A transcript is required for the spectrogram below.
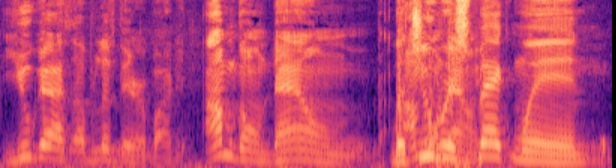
You guys uplift everybody. I'm going down. But I'm you going down respect when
